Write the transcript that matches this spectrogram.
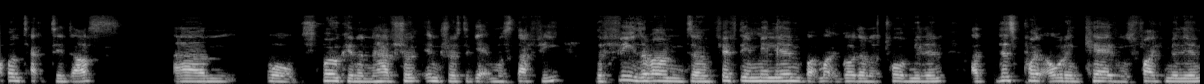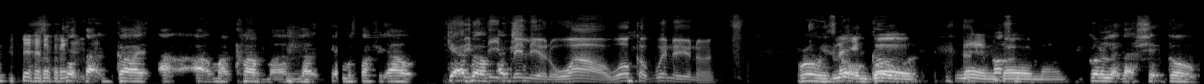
contacted us, um, well, spoken and have shown interest to get Mustafi. The fee is around um, 15 million, but might go down to 12 million. At this point, I wouldn't care if it was 5 million get that guy out, out of my club, man. Like, get Mustafi out. Get a bit of Fifty extra, million. Wow. World Cup winner, you know. bro. He's Let got to him go. go. Let him go, man. You've got to let that shit go.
